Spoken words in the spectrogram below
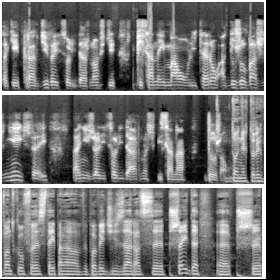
takiej prawdziwej solidarności pisanej małą literą, a dużo ważniejszej aniżeli solidarność pisana dużą. Do niektórych wątków z tej pana wypowiedzi zaraz e, przejdę. Przy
